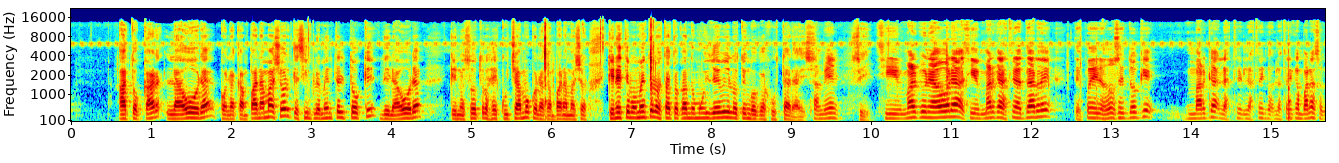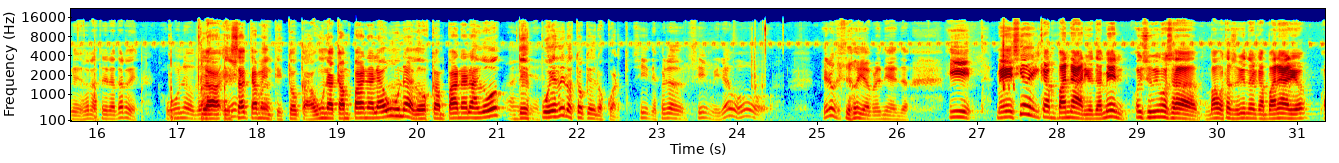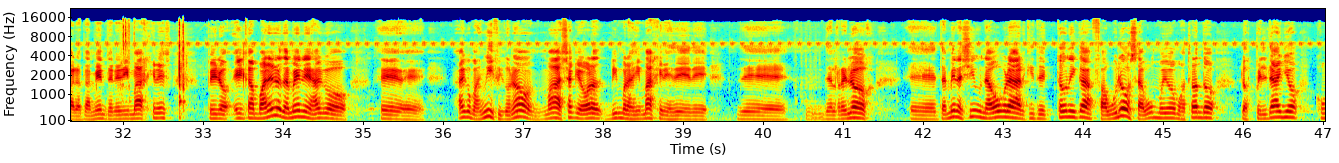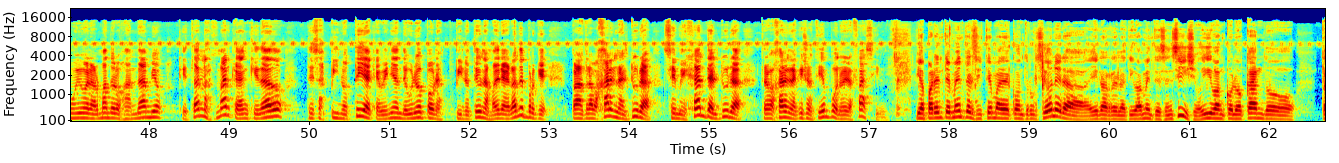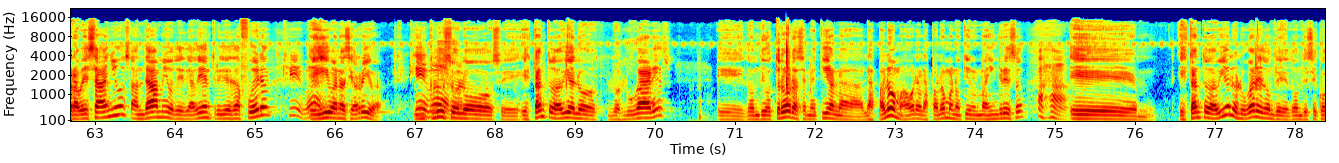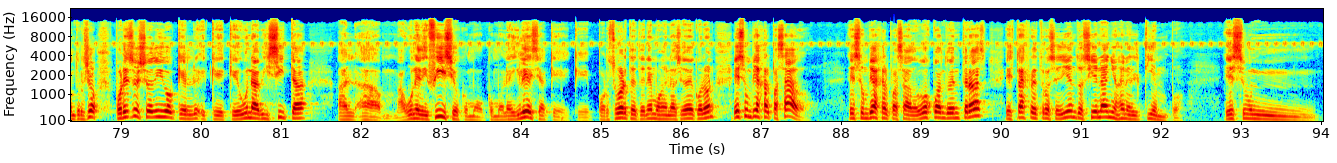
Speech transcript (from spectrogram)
a tocar la hora con la campana mayor, que es simplemente el toque de la hora que nosotros escuchamos con la campana mayor. Que en este momento lo está tocando muy débil y lo tengo que ajustar a eso. También. Sí. Si marca una hora, si marca las 3 de la tarde, después de los 12 toques, marca las tres, las tres, los tres campanazos que son las 3 de la tarde. Uno, dos, Cla- tres, exactamente, toca una campana a la una, dos campanas a las dos, Ah, después de los toques de los cuartos. Sí, después sí, mirá vos. Mirá lo que estoy aprendiendo. Y me decía del campanario también. Hoy subimos a. Vamos a estar subiendo el campanario para también tener imágenes. Pero el campanario también es algo. eh, algo magnífico, ¿no? Más allá que ahora vimos las imágenes de, de- de- del reloj. eh, también allí una obra arquitectónica fabulosa. Vos me ibas mostrando los peldaños, cómo iban armando los andamios, que están las marcas han quedado de esas pinoteas que venían de Europa, unas pinoteas, unas maderas grandes, porque para trabajar en altura, semejante altura, trabajar en aquellos tiempos no era fácil. Y aparentemente el sistema de construcción era, era relativamente sencillo. Iban colocando travesaños, andamios desde adentro y desde afuera, e iban hacia arriba. Qué Incluso los eh, están todavía los, los lugares eh, donde otrora se metían la- las palomas, ahora las palomas no tienen más ingreso. Ajá. Eh, están todavía los lugares donde, donde se construyó. Por eso yo digo que, que- una visita a, a un edificio como, como la iglesia, que, que por suerte tenemos en la ciudad de Colón, es un viaje al pasado. Es un viaje al pasado. Vos cuando entras estás retrocediendo 100 años en el tiempo. Es un...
